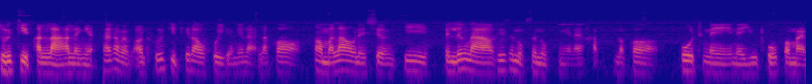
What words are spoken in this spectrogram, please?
ธุรกิจพันล้านอะไรเงี้ยถ้ากับแบบเอาธุรกิจที่เราคุยกันนี่แหละ แล้วก็เอามาเล่าในเชิงที่เป็นเรื่องราวที่สนุกสนุกๆเนี่ยนะครับ แล้วก็พูดในใน YouTube ประมาณ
